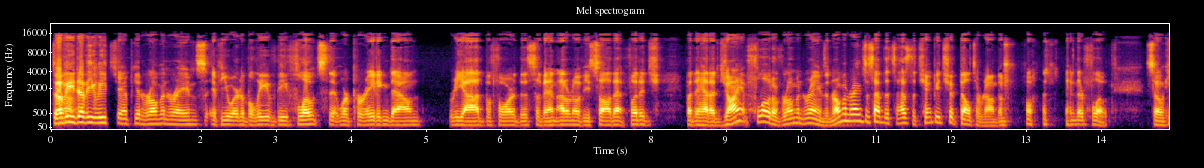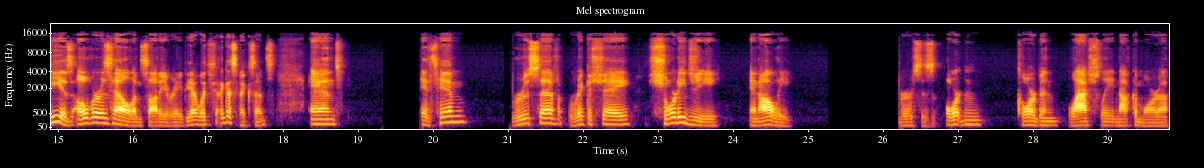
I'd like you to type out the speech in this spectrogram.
WWE champion Roman Reigns, if you were to believe the floats that were parading down Riyadh before this event. I don't know if you saw that footage, but they had a giant float of Roman Reigns, and Roman Reigns just have this, has the championship belt around him in their float. So he is over as hell in Saudi Arabia, which I guess makes sense. And it's him, Rusev, Ricochet, Shorty G, and Ali versus Orton, Corbin, Lashley, Nakamura,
